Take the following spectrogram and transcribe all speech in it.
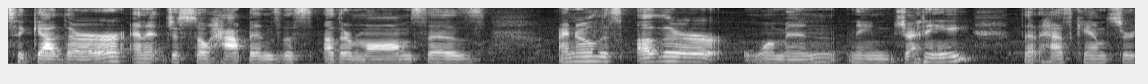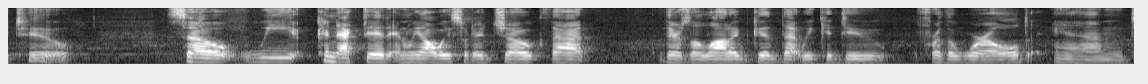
together, and it just so happens this other mom says, I know this other woman named Jenny that has cancer too. So we connected and we always sort of joke that there's a lot of good that we could do for the world and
